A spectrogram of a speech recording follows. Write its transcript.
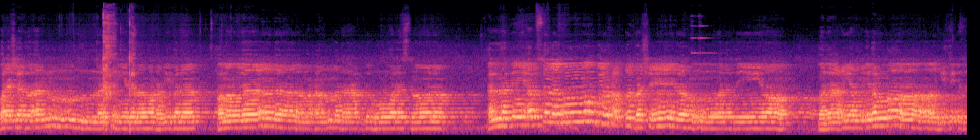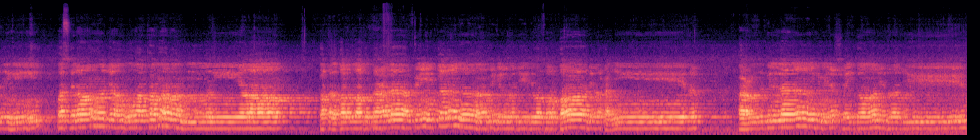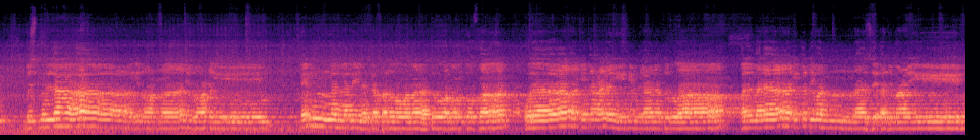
ونشهد أن سيدنا وحبيبنا ومولانا محمدا عبده ورسوله الذي أرسله بالحق بشيرا ونذيرا وداعيا إلى الله بإذنه وسراجا وقمرا منيرا فقد قال الله تعالى في كلامه المجيد وفرقان الحميد. أعوذ بالله من الشيطان الرجيم. بسم الله الرحمن الرحيم. إن الذين كفروا وماتوا وهم كفار أولئك عليهم لعنة الله. والملائكة والناس أجمعين.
